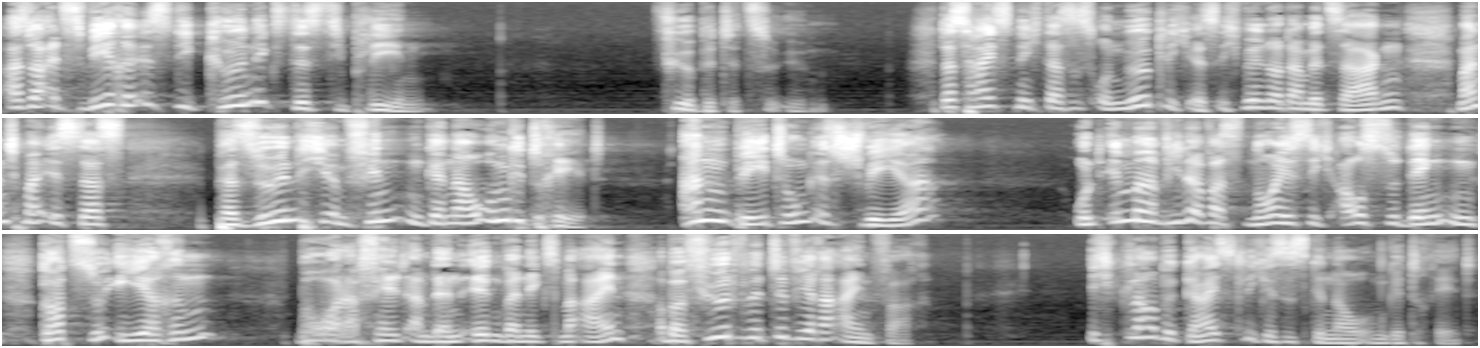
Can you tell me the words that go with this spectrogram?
Also als wäre es die Königsdisziplin, Fürbitte zu üben. Das heißt nicht, dass es unmöglich ist. Ich will nur damit sagen, manchmal ist das persönliche Empfinden genau umgedreht. Anbetung ist schwer und immer wieder was Neues sich auszudenken, Gott zu ehren. Boah, da fällt einem dann irgendwann nichts mehr ein. Aber Fürbitte wäre einfach. Ich glaube, geistlich ist es genau umgedreht.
